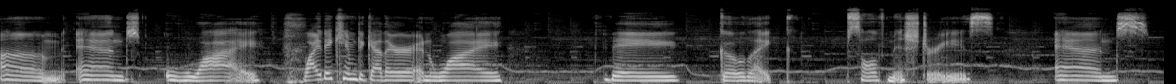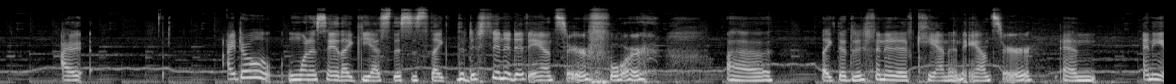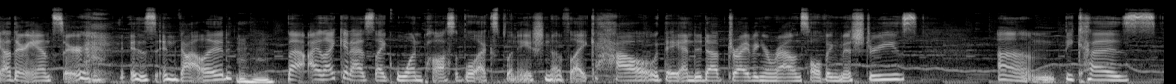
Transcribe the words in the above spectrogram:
um, and why? Why they came together and why they go like solve mysteries, and I I don't want to say like yes, this is like the definitive answer for uh like the definitive canon answer. And any other answer is invalid. Mm-hmm. But I like it as like one possible explanation of like how they ended up driving around solving mysteries. Um because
